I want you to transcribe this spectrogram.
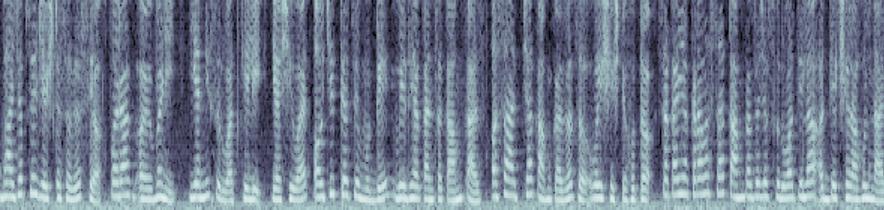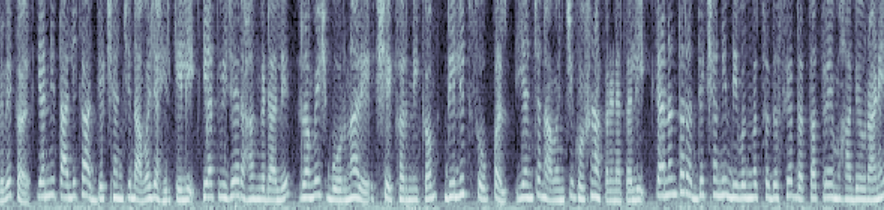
भाजपचे ज्येष्ठ सदस्य पराग अळवणी यांनी सुरुवात केली. याशिवाय औचित्याचे मुद्दे विधेयकांचं कामकाज असं आजच्या कामकाजाचं वैशिष्ट्य होतं. सकाळी अकरा वाजता कामकाजाच्या सुरुवातीला अध्यक्ष राहुल नार्वेकर यांनी तालिका अध्यक्षांची नावं जाहीर केली. यात विजय रहांगडाले रमेश बोरनारे शेखर निकम दिलीप सोपल यांच्या नावांची घोषणा करण्यात आली. त्यानंतर अध्यक्षांनी दिवंगत सदस्य दत्तात्रय महादेव राणे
